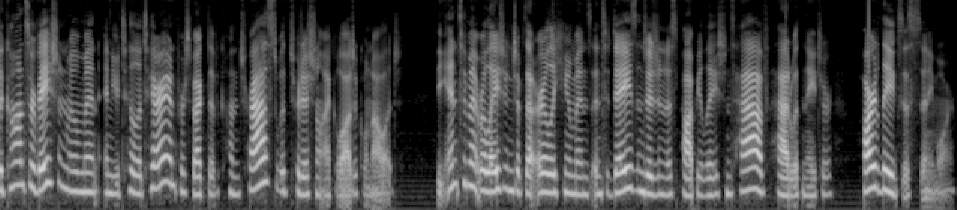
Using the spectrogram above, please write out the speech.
The conservation movement and utilitarian perspective contrast with traditional ecological knowledge. The intimate relationship that early humans and today's indigenous populations have had with nature hardly exists anymore.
